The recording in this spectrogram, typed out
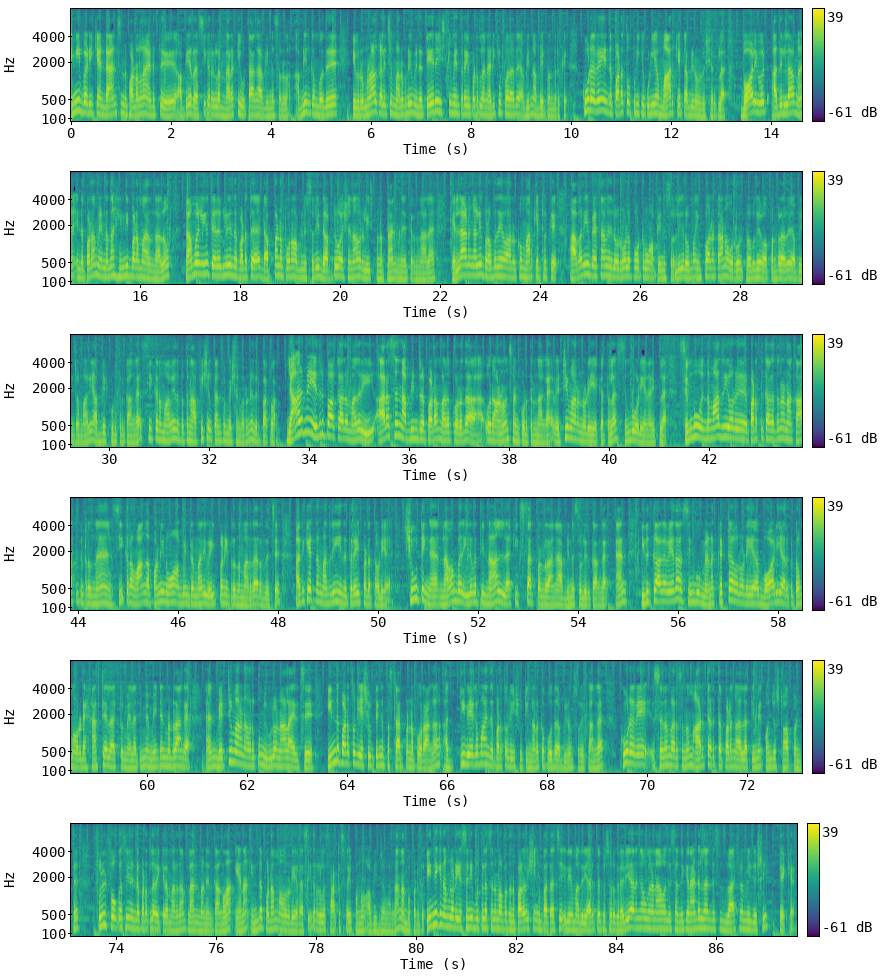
எனிபடி கேன் டான்ஸ்னு படம்லாம் எடுத்து அப்படியே ரசிகர்களை மிரட்டி விட்டாங்க அப்படின்னு சொல்லலாம். அப்படி இருக்கும்போது இவர் ரொம்ப நாள் கழித்து மறுபடியும் இந்த தேரே இஷ்குமேன் திரைப்படத்தில் நடிக்க போகிறாரு அப்படின்னு அப்டேட் வந்திருக்கு. கூடவே இந்த படத்தை பிடிக்கக்கூடிய மார்க்கெட் அப்படின்னு ஒரு விஷயம் இருக்குல்ல. பாலிவுட் அது இல்லாமல் இந்த படம் என்ன தான் ஹிந்தி படமாக இருந்தாலும் தமிழ்லையும் தெலுங்குலையும் இந்த படத்தை டப் பண்ண போகிறோம் அப்படின்னு சொல்லி டப்டு வருஷனாக ரிலீஸ் பண்ண பிளான் பண்ணியிருக்கிறதுனால எல்லா இடங்கள்லையும் பிரபுதேவா இருக்கும் மார்க்கெட் இருக்குது அவரையும் பேசாமல் இதில் ஒரு ரோலை போட்டுருவோம் அப்படின்னு சொல்லி ரொம்ப இம்பார்ட்டண்ட்டான ஒரு ரோல் பிரபுதேவா பண்ணுறாரு அப்படின்ற மாதிரி அப்டேட் கொடுத்துருக்காங்க. சீக்கிரமாகவே இதை பற்றின அஃபிஷியல் கன்ஃபர்மேஷன் வரும்னு எதிர்பார்க்கலாம். யாருமே எதிர்பார்க்காத மாதிரி அரசன் அப்படின்ற படம் வரப்போகிறதா ஒரு அனௌன்ஸ்மெண்ட் கொடுத்துருந்தாங்க. வெற்றிமாறனுடைய இயக்கத்தில் சிம்புவுடைய நடிப்பில். சிம்பு இந்த மாதிரி ஒரு படத்துக்காக தானே நான் காத்துக்கிட்டு இருந்தேன். சீக்கிரம் வாங்க பண்ணிடுவோம் அப்படின்ற மாதிரி வெயிட் பண்ணிட்டு இருந்த மாதிரி தான் இருந்துச்சு. அதுக்கேற்ற மாதிரி இந்த திரைப்படத்தோடைய ஷூட்டிங்கை நவம்பர் இருபத்தி நாலில் கிக் ஸ்டார்ட் பண்ணுறாங்க அப்படின்னு சொல்லியிருக்காங்க. அண்ட் இதுக்காகவே தான் சிம்பு மெனக்கெட்டு அவருடைய பாடியாக இருக்கட்டும் அவருடைய ஹேர் ஸ்டைலாக இருக்கட்டும் எல்லாத்தையுமே மெயின்டைன் பண்ணுறாங்க அண்ட் வெற்றிமாறன் அவருக்கும் இவ்வளோ நாள் ஆயிடுச்சு இந்த படத்துடைய ஷூட்டிங் இப்போ ஸ்டார்ட் பண்ண போகிறாங்க அதிவேகமாக இந்த படத்துடைய ஷூட்டிங் நடக்க போகுது அப்படின்னு சொல்லியிருக்காங்க. கூடவே சிலம்பரசனும் அடுத்தடுத்த படங்கள் எல்லாத்தையுமே கொஞ்சம் ஸ்டாப் பண்ணிட்டு ஃபுல் ஃபோக்கஸையும் இந்த படத்தில் வைக்கிற மாதிரி தான் பிளான் பண்ணியிருக்காங்களாம். ஏன்னா இந்த படம் அவருடைய ரசிகர்களை சாட்டிஸ்ஃபை பண்ணும் அப்படின்ற மாதிரி தான் நம்பப்படுது. இன்றைக்கி நம்மளுடைய சினி பூத்தில் சினிமா பற்றின சம்மந்தமான பல விஷயங்கள் பார்த்தாச்சு. இதே மாதிரி அடுத்த எபிசோடுக்கு ரெடியாக இருங்க. உங்களை நான் வந்து சந்திக்கிறேன். Until this is bye from me Jasree take care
